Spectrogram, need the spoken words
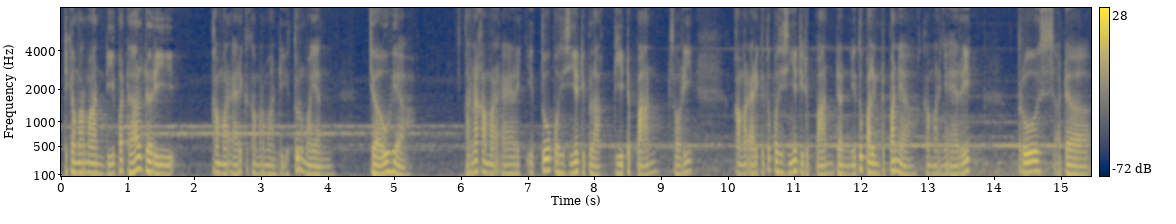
Di kamar mandi padahal dari kamar Erik ke kamar mandi itu lumayan jauh ya. Karena kamar Erik itu posisinya di belak di depan sorry kamar Erik itu posisinya di depan dan itu paling depan ya kamarnya Erik. Terus ada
